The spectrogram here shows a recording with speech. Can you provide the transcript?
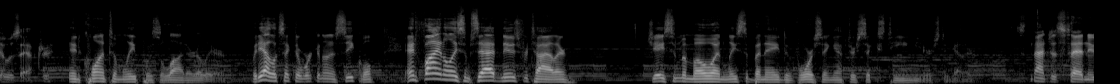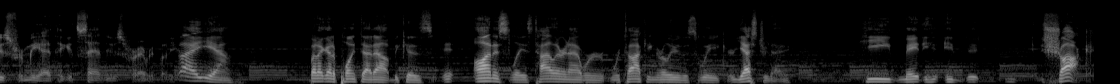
it was after. and Quantum Leap was a lot earlier. But yeah, it looks like they're working on a sequel. And finally, some sad news for Tyler: Jason Momoa and Lisa Bonet divorcing after 16 years together. It's not just sad news for me. I think it's sad news for everybody. Uh, yeah, but I got to point that out because it, honestly, as Tyler and I were, were talking earlier this week or yesterday, he made he, he, shock.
